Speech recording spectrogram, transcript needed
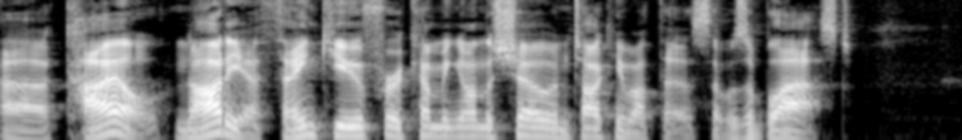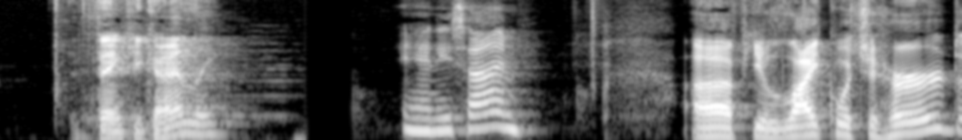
Uh, Kyle, Nadia, thank you for coming on the show and talking about this. That was a blast. Thank you kindly. Anytime. Uh, if you like what you heard,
